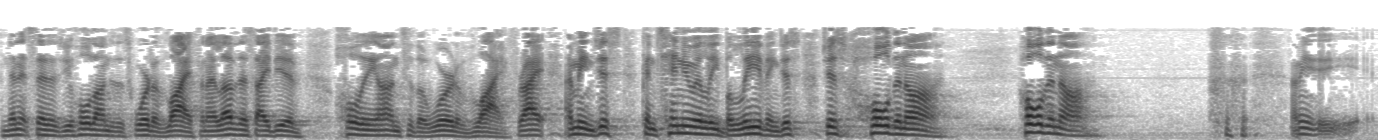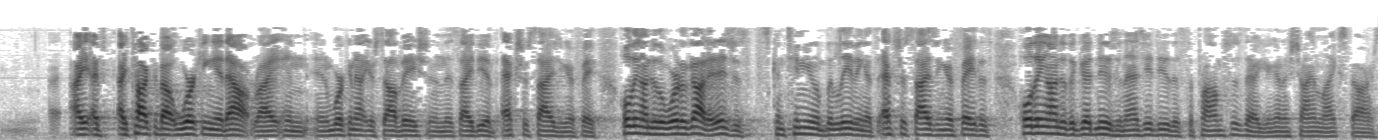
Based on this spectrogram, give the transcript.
And then it says, as you hold on to this word of life, and I love this idea of holding on to the word of life, right? I mean, just continually believing, just, just holding on. Holding on. I mean, I, I've, I talked about working it out, right? And, and working out your salvation and this idea of exercising your faith. Holding on to the Word of God. It is just it's continual believing. It's exercising your faith. It's holding on to the good news. And as you do this, the promise is there. You're going to shine like stars.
